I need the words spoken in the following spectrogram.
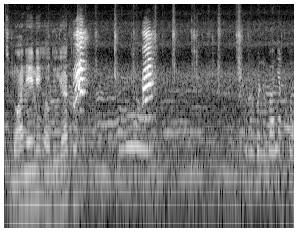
semuanya ini kalau dilihat tuh bener-bener banyak tuh.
